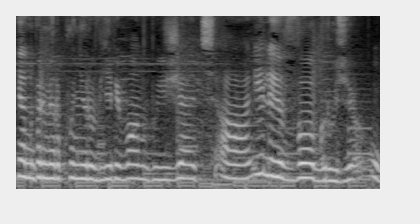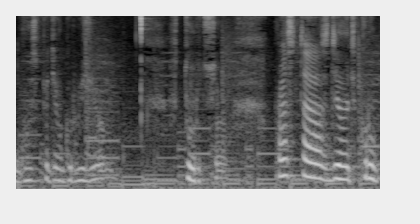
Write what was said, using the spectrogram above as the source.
Я, например, планирую в Ереван выезжать э, или в Грузию, о господи, в Грузию, в Турцию. Просто сделать круг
